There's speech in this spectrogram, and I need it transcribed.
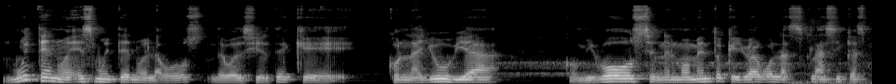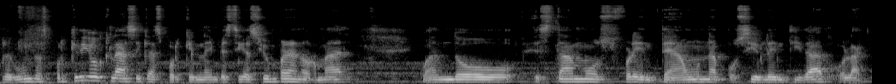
muy tenue, es muy tenue la voz, debo decirte que con la lluvia, con mi voz, en el momento que yo hago las clásicas preguntas, ¿por qué digo clásicas? Porque en la investigación paranormal, cuando estamos frente a una posible entidad o la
